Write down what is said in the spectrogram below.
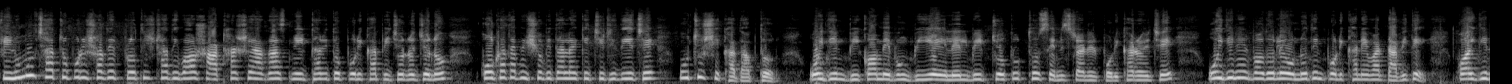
তৃণমূল ছাত্র পরিষদের প্রতিষ্ঠা দিবস আঠাশে আগস্ট নির্ধারিত পরীক্ষা পিছনোর জন্য কলকাতা বিশ্ববিদ্যালয়কে চিঠি দিয়েছে উচ্চশিক্ষা দপ্তর। ওই দিন বিকম এবং বিএ এলএলবির চতুর্থ সেমিস্টারের পরীক্ষা রয়েছে। ওই দিনের বদলে অন্যদিন পরীক্ষা নেওয়ার দাবিতে কয়েকদিন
